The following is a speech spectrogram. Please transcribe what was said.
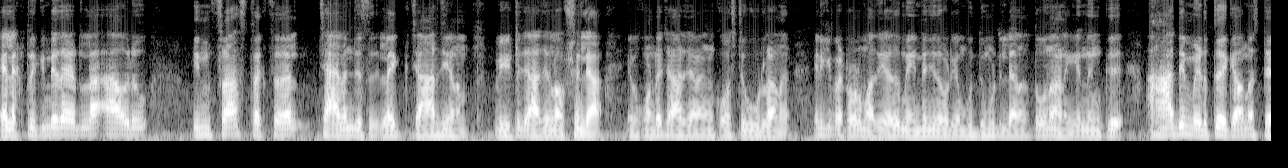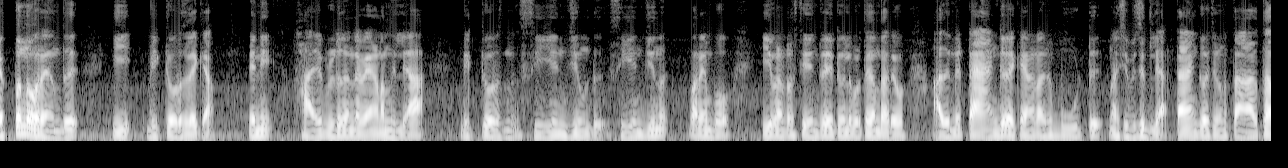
ഇലക്ട്രിക്കിന്റേതായിട്ടുള്ള ആ ഒരു ഇൻഫ്രാസ്ട്രക്ചറൽ ചാലഞ്ചസ് ലൈക്ക് ചാർജ് ചെയ്യണം. വീട്ടിൽ ചാർജ് ചെയ്യണ ഓപ്ഷൻ ഇല്ല. ഇപ്പോൾ കൊണ്ടുപോയി ചാർജ് ചെയ്യണമെങ്കിൽ കോസ്റ്റ് കൂടുതലാണ്. എനിക്ക് പെട്രോൾ മതി. അത് മെയിന്റെയിൻ ചെയ്ത് ഓടിക്കാൻ ബുദ്ധിമുട്ടില്ല എന്നൊക്കെ തോന്നുകയാണെങ്കിൽ നിങ്ങൾക്ക് ആദ്യം എടുത്തു വെക്കാവുന്ന സ്റ്റെപ്പ് എന്ന് പറയുന്നത് ഈ വിക്ടോറിയസിലേക്കാണ് ഇനി ഹൈബ്രിഡ് തന്നെ വേണമെന്നില്ല. വിക്ടോറിയസിന് സി എൻ ജി ഉണ്ട്. സി എൻ ജി എന്ന് പറയുമ്പോൾ ഈ വണ്ടിയുടെ സി എൻ ജിയുടെ ഏറ്റവും വലിയ പ്രത്യേകത എന്താ അതിന്റെ ടാങ്ക് വെക്കാനുള്ള ഒരു ബൂട്ട് നശിപ്പിച്ചിട്ടില്ല. ടാങ്ക് വെച്ചുകൊണ്ട് താഴത്തെ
